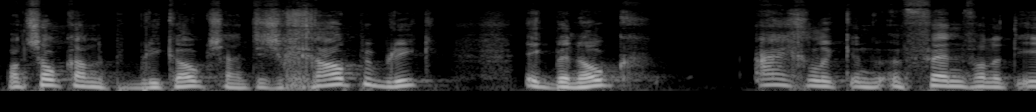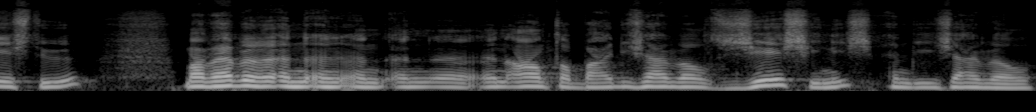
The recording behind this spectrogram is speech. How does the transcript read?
Want zo kan het publiek ook zijn. Het is een groot publiek. Ik ben ook eigenlijk een, een, fan van het eerste uur. Maar we hebben een, een, een, een, aantal bij, die zijn wel zeer cynisch. En die zijn wel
